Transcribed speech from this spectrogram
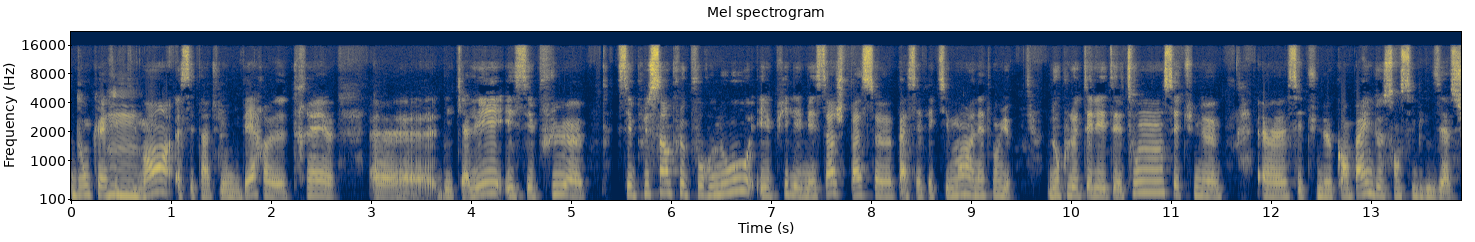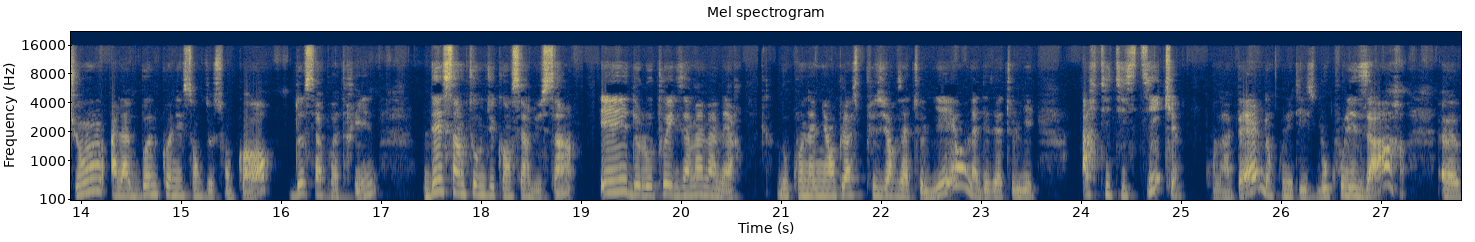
Donc hmm. effectivement, c'est un univers euh, très euh, décalé et c'est plus c'est plus simple pour nous et puis les messages passent passent effectivement nettement mieux. Donc le télététon, c'est une c'est une campagne de sensibilisation à la bonne connaissance de son corps, de sa poitrine, des symptômes du cancer du sein et de l'auto-examen mammaire. Donc on a mis en place plusieurs ateliers, on a des ateliers artistiques qu'on appelle. Donc on utilise beaucoup les arts euh,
